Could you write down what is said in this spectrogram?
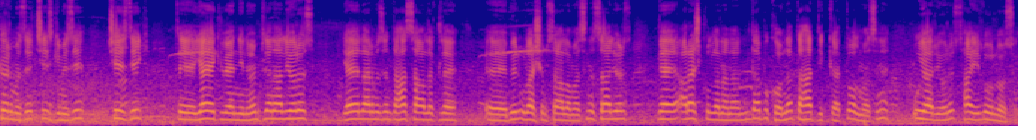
kırmızı çizgimizi çizdik. Yaya güvenliğini ön plana alıyoruz. Yayalarımızın daha sağlıklı e, bir ulaşım sağlamasını sağlıyoruz ve araç kullananların da bu konuda daha dikkatli olmasını uyarıyoruz. Hayırlı uğurlu olsun.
